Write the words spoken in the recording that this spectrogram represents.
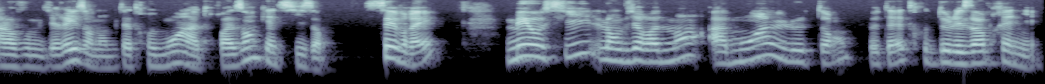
Alors vous me direz, ils en ont peut-être moins à 3 ans qu'à 6 ans. C'est vrai, mais aussi l'environnement a moins eu le temps peut-être de les imprégner.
